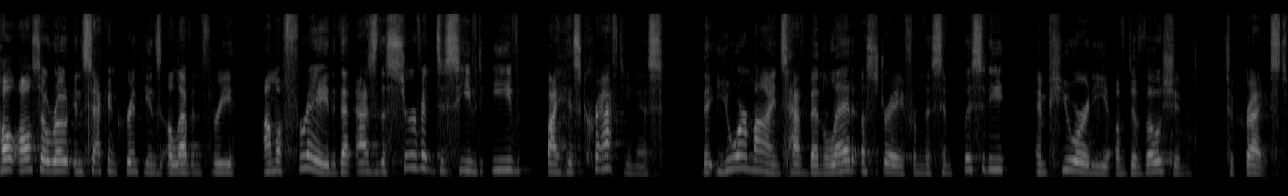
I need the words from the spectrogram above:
Paul also wrote in 2 Corinthians 11:3, "I'm afraid that as the servant deceived Eve by his craftiness, that your minds have been led astray from the simplicity and purity of devotion to Christ.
